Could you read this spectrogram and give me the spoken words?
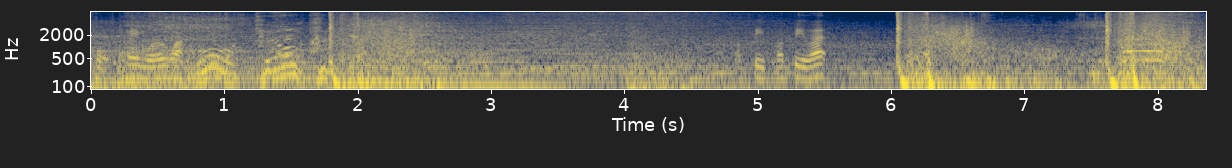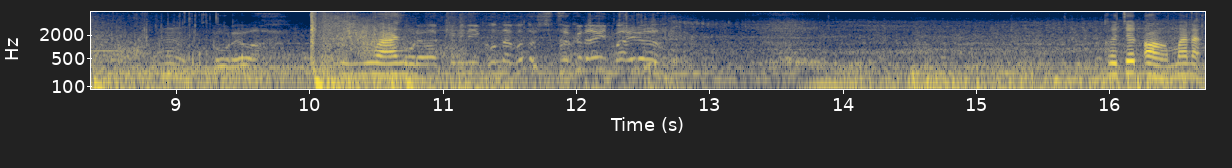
โห ไม่เวิร์กว่ะมัปิดมันปิดไว้ยิงมันคือจุดอ่อนองมันอะ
